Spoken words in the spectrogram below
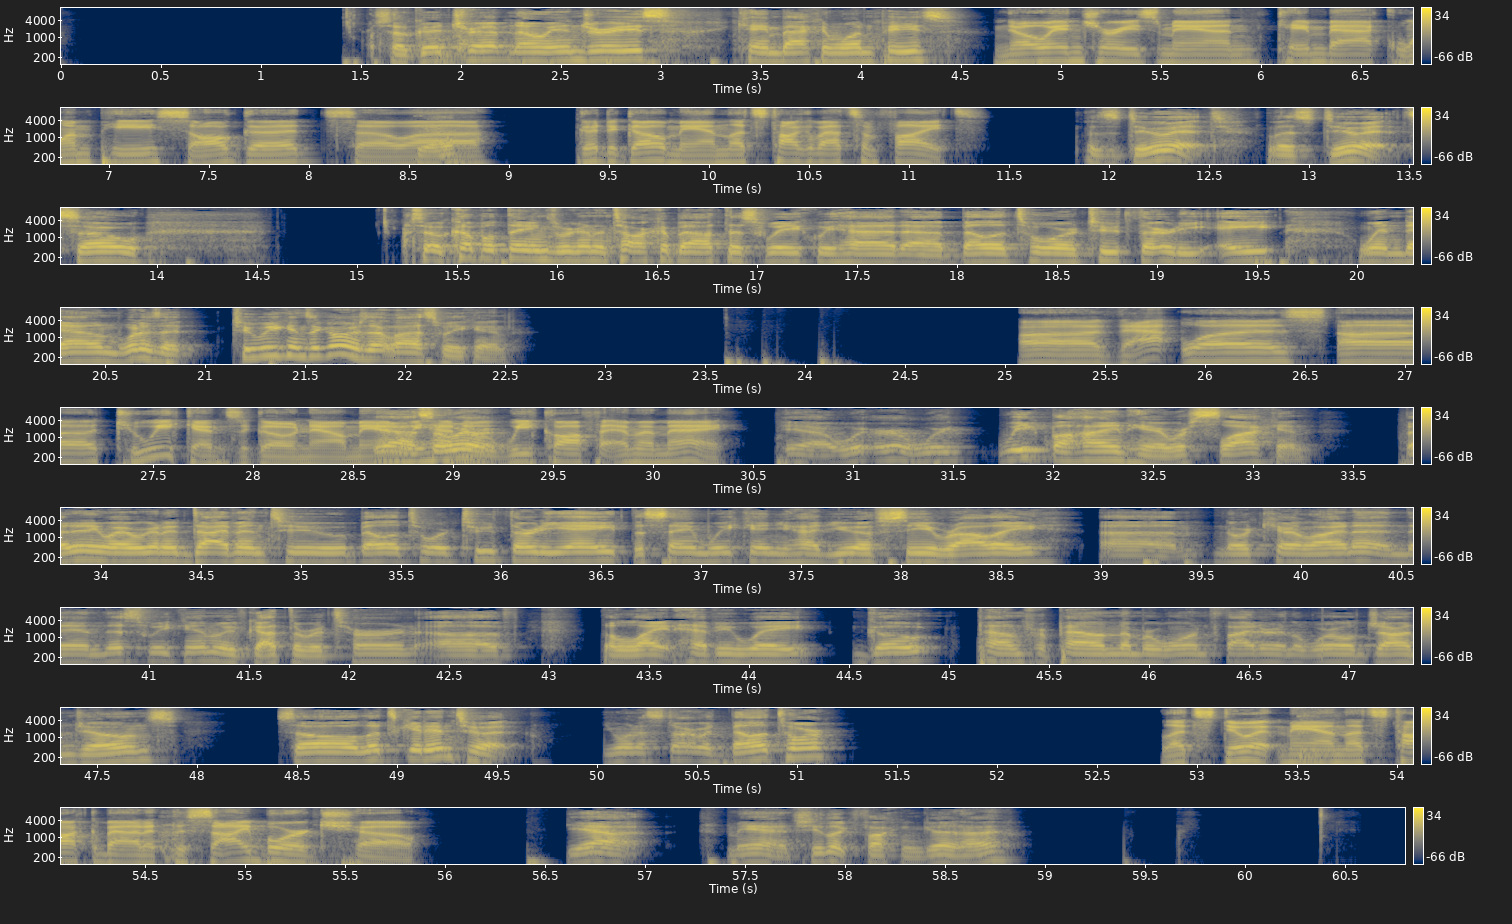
So good trip, no injuries. Came back in one piece. No injuries, man. Came back one piece, all good. So uh, Yeah. good to go, man. Let's talk about some fights. Let's do it. Let's do it. So, so a couple things we're going to talk about this week. We had uh, Bellator 238 went down. What is it? Two weekends ago, or is that last weekend? Uh, that was uh two weekends ago now, man. Yeah, we so had a week off of MMA. Yeah, we're we're week behind here. We're slacking. But anyway, we're going to dive into Bellator 238. The same weekend you had UFC Raleigh, um, North Carolina, and then this weekend we've got the return of the light heavyweight goat, pound for pound number one fighter in the world, Jon Jones. So let's get into it. You want to start with Bellator? Let's do it, man. Let's talk about it. The Cyborg Show. Yeah, man, she looked fucking good, huh?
